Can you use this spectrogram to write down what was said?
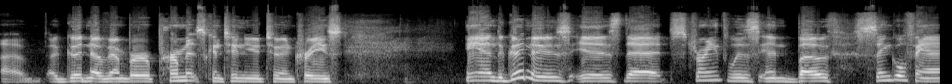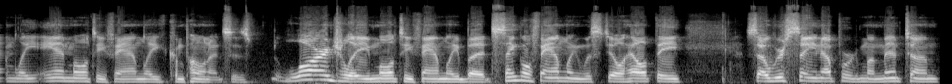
a good November. Permits continued to increase and the good news is that strength was in both single family and multifamily components. Is largely multifamily, but single family was still healthy. So we're seeing upward momentum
